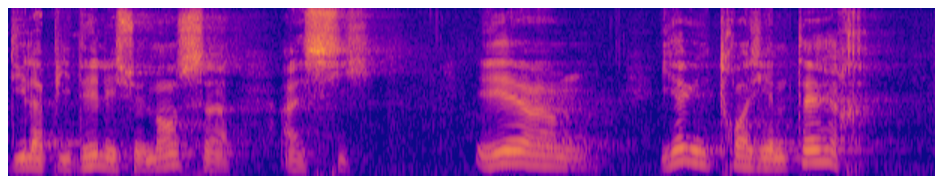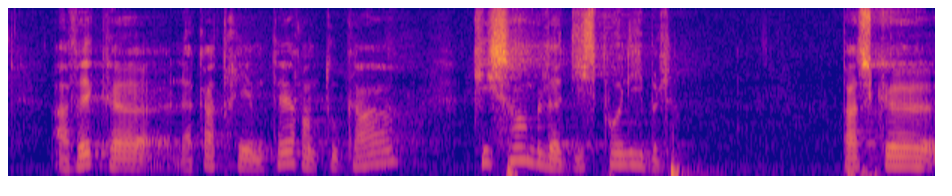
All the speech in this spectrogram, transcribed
dilapider les semences euh, ainsi. Et il y a une troisième terre, avec la quatrième terre en tout cas, qui semble disponible. Parce que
